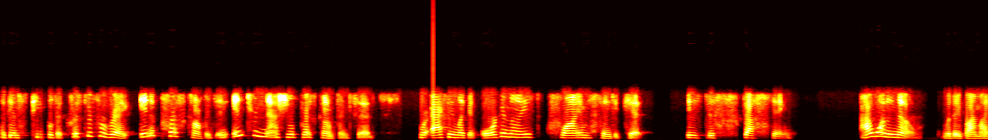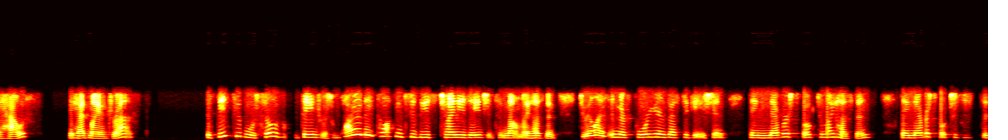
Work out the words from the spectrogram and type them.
against people that Christopher Wray, in a press conference, an international press conference, said were acting like an organized crime syndicate is disgusting. I want to know were they by my house? They had my address if these people were so dangerous, why are they talking to these Chinese agents and not my husband? Do you realize in their four year investigation, they never spoke to my husband? They never spoke to the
